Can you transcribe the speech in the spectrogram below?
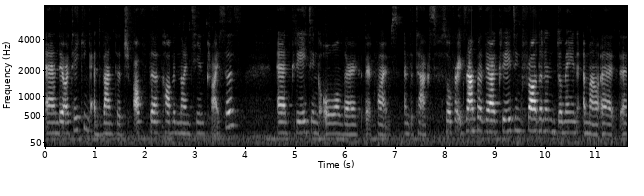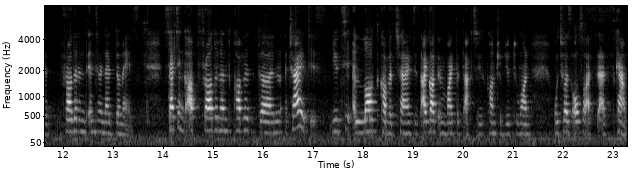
And they are taking advantage of the COVID nineteen crisis and creating all their, their crimes and attacks. So, for example, they are creating fraudulent domain amount, uh, uh, fraudulent internet domains setting up fraudulent COVID uh, charities. You'd see a lot COVID charities. I got invited actually to contribute to one, which was also a, a scam.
